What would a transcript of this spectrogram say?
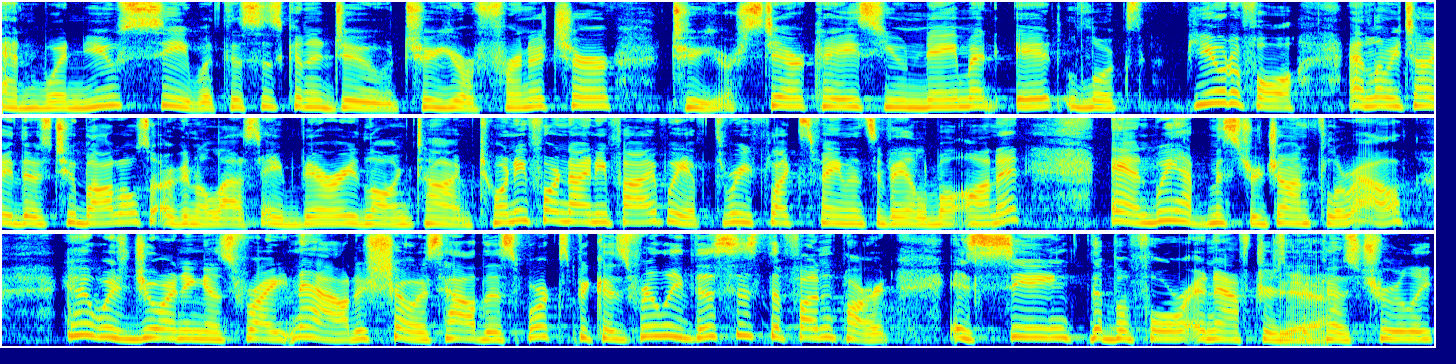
and when you see what this is gonna do to your furniture, to your staircase, you name it, it looks beautiful. And let me tell you, those two bottles are gonna last a very long time. $24.95, we have three flex payments available on it. And we have Mr. John Florell, who is joining us right now to show us how this works because really this is the fun part is seeing the before and afters yeah. because truly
